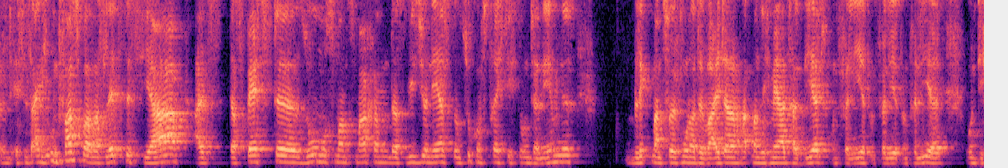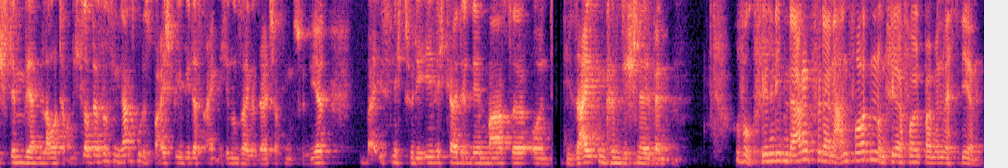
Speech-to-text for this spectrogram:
Und es ist eigentlich unfassbar, was letztes Jahr als das beste, so muss man es machen, das visionärste und zukunftsträchtigste Unternehmen ist. Blickt man zwölf Monate weiter, hat man sich mehr als halbiert und verliert und verliert und verliert und die Stimmen werden lauter. Und ich glaube, das ist ein ganz gutes Beispiel, wie das eigentlich in unserer Gesellschaft funktioniert. Da ist nichts für die Ewigkeit in dem Maße und die Seiten können sich schnell wenden. Ufuk, vielen lieben Dank für deine Antworten und viel Erfolg beim Investieren.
